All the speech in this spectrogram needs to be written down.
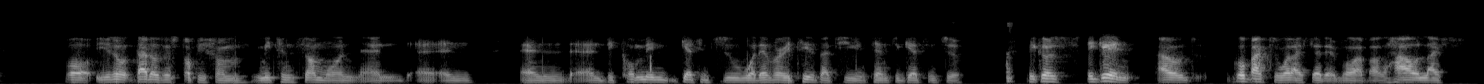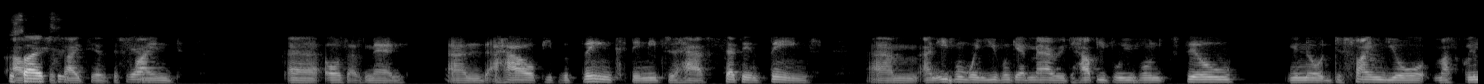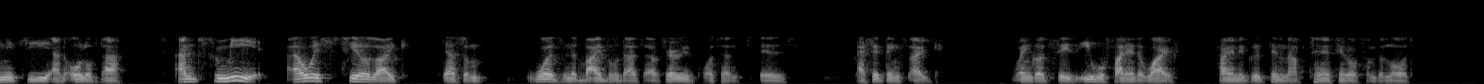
Well, you know, that doesn't stop you from meeting someone and and and and becoming get into whatever it is that you intend to get into. Because again, I would go back to what I said before about how life Society. how society has defined uh, us as men and how people think they need to have certain things. Um, and even when you even get married, how people even still you know, define your masculinity and all of that. And for me, I always feel like there are some words in the Bible that are very important. Is I say things like when God says, "He will find a wife, find a good thing, and obtain a favor from the Lord,"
